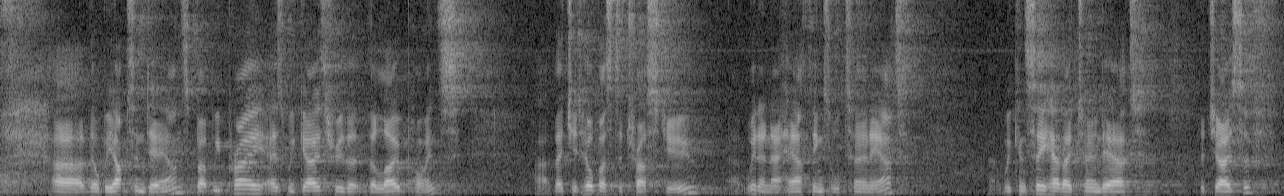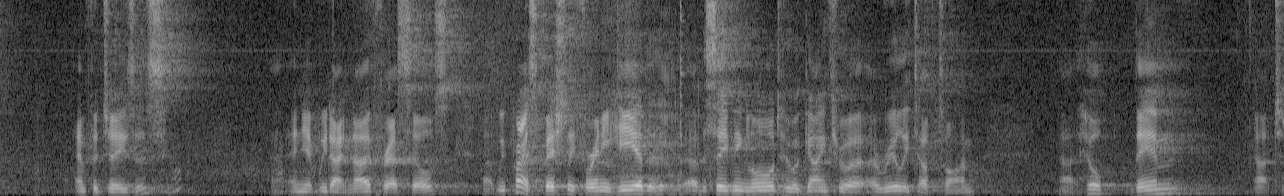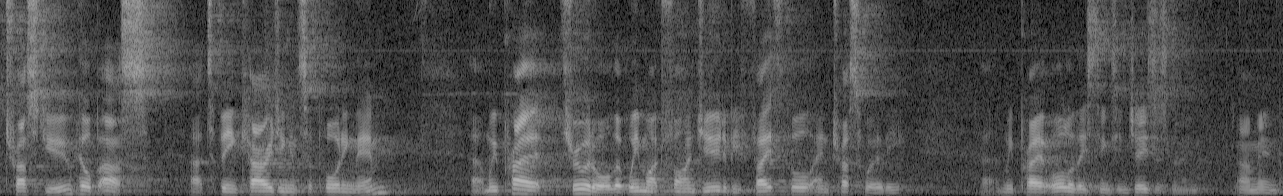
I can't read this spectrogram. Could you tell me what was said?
uh, there'll be ups and downs, but we pray as we go through the, the low points uh, that you'd help us to trust you. Uh, we don't know how things will turn out. Uh, we can see how they turned out for Joseph and for Jesus, uh, and yet we don't know for ourselves. we pray especially for any here the, this evening, Lord, who are going through a, a really tough time. Uh, help them uh, to trust you. Help us uh, to be encouraging and supporting them. Uh, and we pray it, through it all that we might find you to be faithful and trustworthy. Uh, and we pray all of these things in Jesus' name. Amen.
